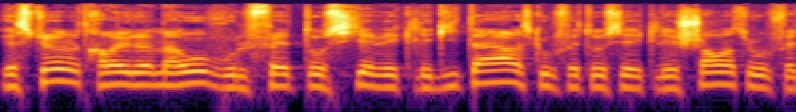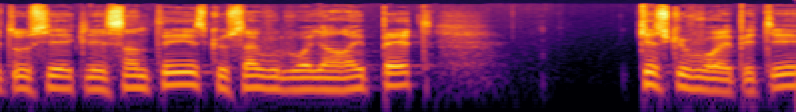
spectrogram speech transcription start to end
Est-ce que le travail de MAO, vous le faites aussi avec les guitares? Est-ce que vous le faites aussi avec les chants? Est-ce que vous le faites aussi avec les synthés? Est-ce que ça, vous le voyez en répète? Qu'est-ce que vous répétez?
